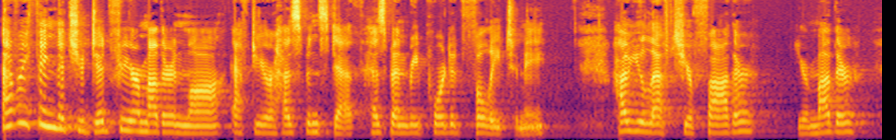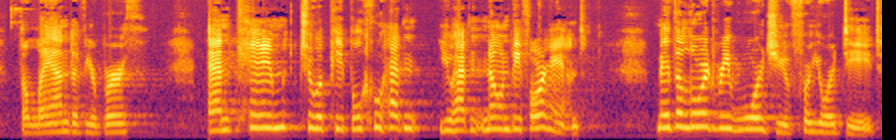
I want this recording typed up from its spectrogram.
Everything that you did for your mother in law after your husband's death has been reported fully to me. How you left your father, your mother, the land of your birth, and came to a people who hadn't, you hadn't known beforehand. May the Lord reward you for your deed.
